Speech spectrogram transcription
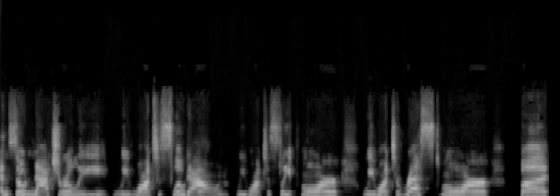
And so, naturally, we want to slow down. We want to sleep more. We want to rest more. But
